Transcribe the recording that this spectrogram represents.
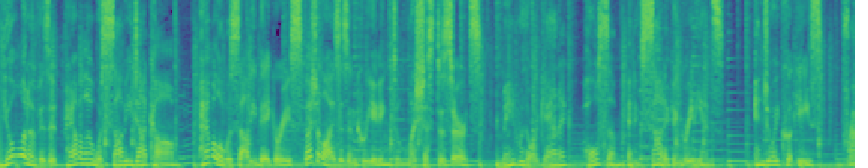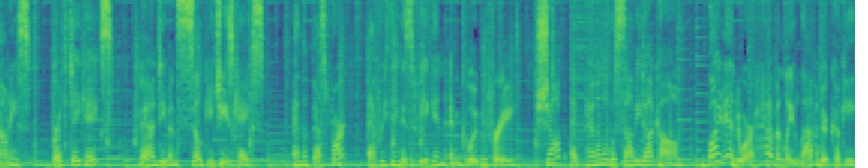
You'll want to visit PamelaWasabi.com. Pamela Wasabi Bakery specializes in creating delicious desserts made with organic, wholesome, and exotic ingredients. Enjoy cookies, brownies, birthday cakes, and even silky cheesecakes. And the best part? Everything is vegan and gluten free. Shop at PamelaWasabi.com. Bite into our heavenly lavender cookie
